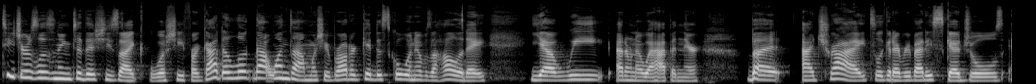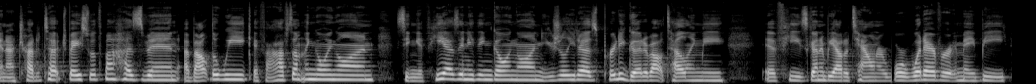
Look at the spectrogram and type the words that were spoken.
teacher is listening to this. She's like, well, she forgot to look that one time when she brought her kid to school and it was a holiday. Yeah, we, I don't know what happened there. But I try to look at everybody's schedules and I try to touch base with my husband about the week if I have something going on, seeing if he has anything going on. Usually he does pretty good about telling me if he's going to be out of town or, or whatever it may be.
